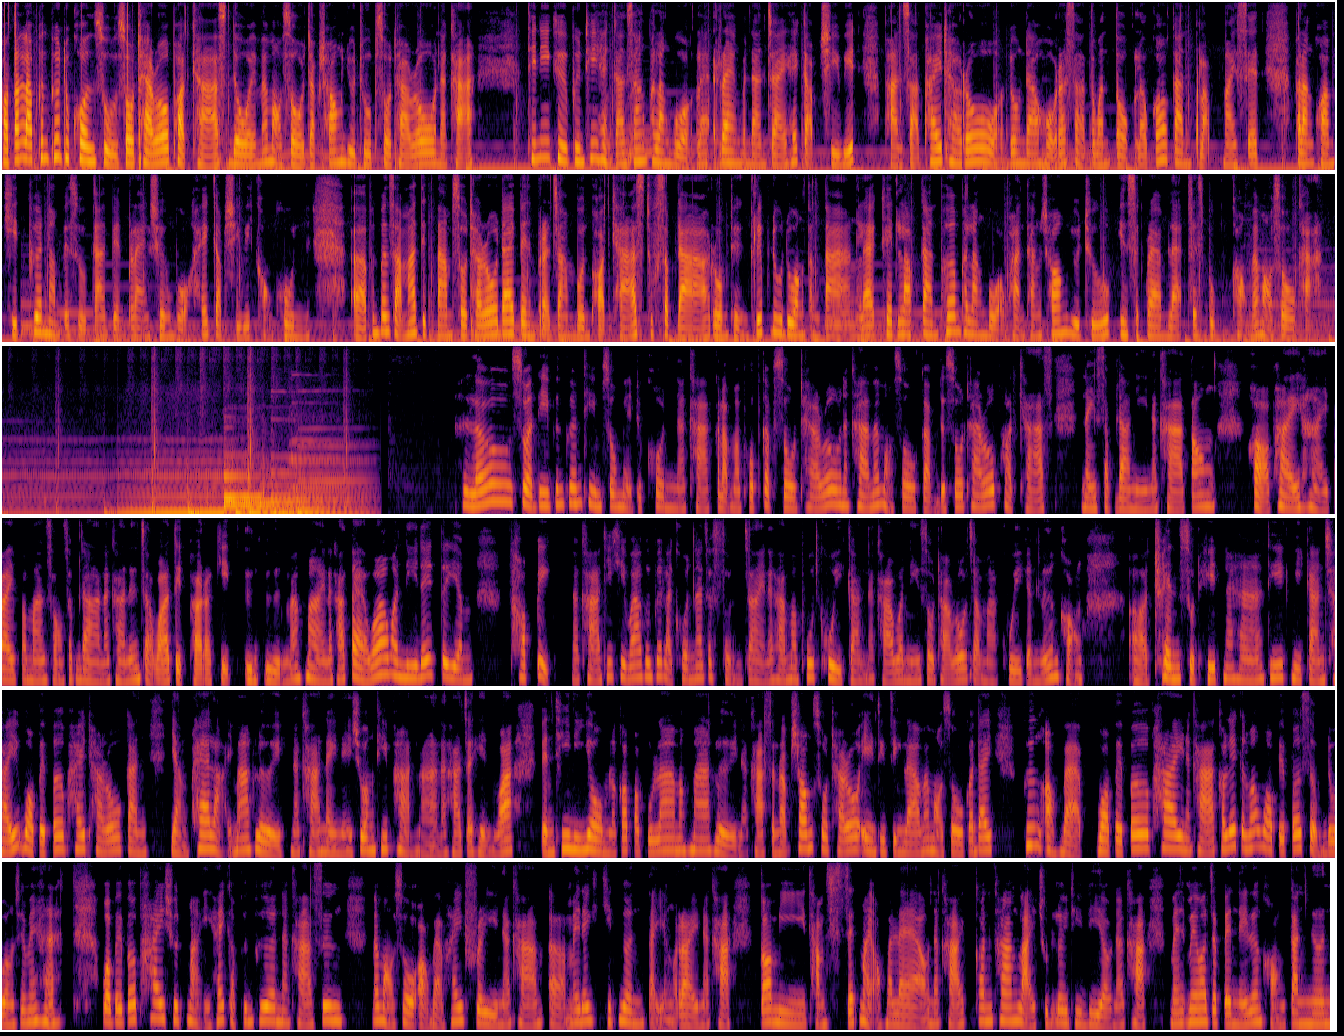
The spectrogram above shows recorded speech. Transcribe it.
ขอต้อนรับเพื่อนๆทุกคนสู่ s o t a r o Podcast โดยแม่หมอโซจากช่อง YouTube s o t a r o นะคะ ที่นี่คือพื้นที่แห่งการสร้างพลังบวก และแรงบันดาลใจให้กับชีวิต ผ่านศาสตร์ไพ่ทาโร่ดวงดาวโหราศาสตร์ตะวันตก แล้วก็การปรับ mindset พลังความคิดเพื่อนนำไปสู่การเปลี่ยนแปลงเชิงบวกให้กับชีวิตของคุณเพื่อนๆสามารถติดตามโซทาโร่ได้เป็นประจำบนพอดแคสต์ทุกสัปดาห์ รวมถึงคลิปดูดวงต่างๆ และเคล็ดลับการเพิ่มพลังบวกผ่านทางช่อง YouTube Instagram และ Facebook ของแม่หมอโซค่ะ ฮัลโหล สวัสดีเพื่อนๆ ทีมโซเมททุกคนนะคะ กลับมาพบกับโซทาโร่นะคะ แม่หมอโซกับ The Soul Tarot Podcast ในสัปดาห์นี้นะคะ ต้องขออภัยหายไปประมาณ 2 สัปดาห์นะคะ เนื่องจากว่าติดภารกิจอื่นๆ มากมายนะคะ แต่ว่าวันนี้ได้เตรียม topic นะคะที่คิดว่าเพื่อนๆ หลายคนน่าจะสนใจนะคะ มาพูดคุยกันนะคะ วันนี้โซทาโร่จะมาคุยกันเรื่องของ เทรนด์สุดฮิตนะคะที่มีการใช้ wallpaper ไพ่ทาโร่กันอย่างแพร่หลายมากเลยนะคะในในช่วงที่ผ่านมานะคะ จะเห็นว่าเป็นที่นิยมแล้วก็ popular มาก ๆ เลยนะคะสำหรับช่องโซทาโร่เองจริง ๆ แล้วแม่หมอโซก็ได้ พิ่งออกแบบ wallpaper ไพ่นะคะเขาเรียกกันว่า wallpaper เสริมดวงใช่ไหมคะ wallpaper ไพ่ชุดใหม่ให้กับเพื่อนๆนะคะ ซึ่งแม่หมอโซออกแบบให้ฟรีนะคะไม่ได้คิดเงินแต่อย่างไรนะคะ ก็มีทำเซตใหม่ออกมาแล้วนะคะ ค่อนข้างหลายชุดเลยทีเดียวนะคะไม่ไม่ว่าจะเป็นในเรื่องของการเงิน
